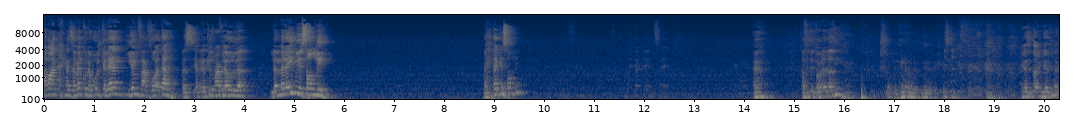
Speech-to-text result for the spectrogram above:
طبعا إحنا زمان كنا بنقول كلام ينفع في وقتها بس يعني ركزوا معايا في الأول ده. لما الاقيه بيصلي محتاج يصلي؟ محتاج كإنسان ها؟ طب انت بتقول دلوقتي؟ اشرب من هنا ولا من هنا؟ في ناس بتعمل كده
